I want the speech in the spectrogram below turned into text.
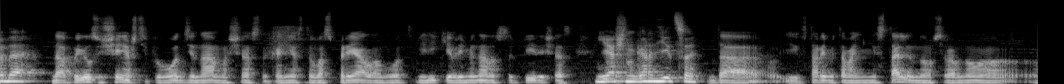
тверда. Да, появилось ощущение, что, типа, вот Динамо сейчас наконец-то воспряло, вот, великие времена наступили, сейчас... Яшин гордится. Да, и вторыми там они не стали, но все равно, э,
